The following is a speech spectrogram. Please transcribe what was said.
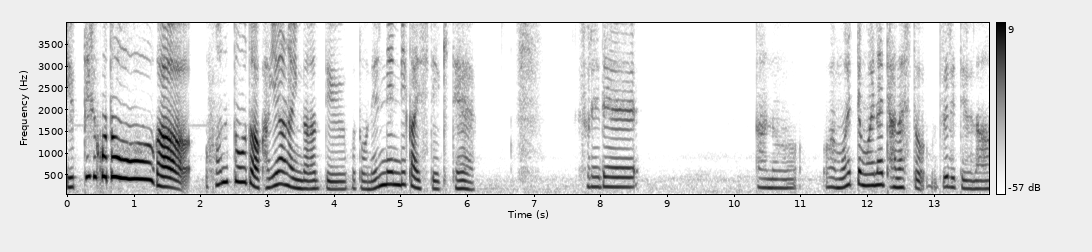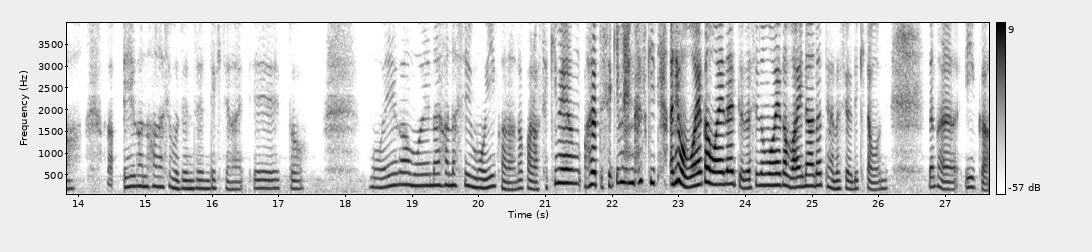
言ってることが本当とは限らないんだなっていうことを年々理解してきて、それであの燃えて燃えないって話とずれてるなあ映画の話も全然できてないえー、っともう映画燃えない話もういいかな。だから赤面、あ、だって赤面が好きって。あ、でも萌えが燃えないって私の萌えがマイナーだって話はできたもんね。だからいいか。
